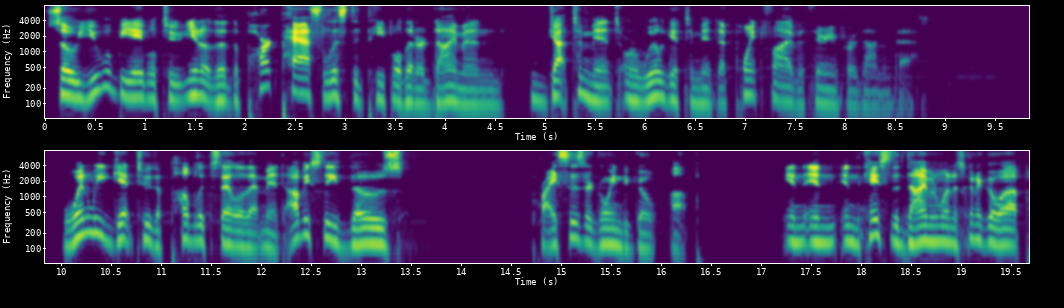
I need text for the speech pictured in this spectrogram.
so you will be able to, you know, the the Park Pass listed people that are diamond got to mint or will get to mint at 0.5 Ethereum for a diamond pass when we get to the public sale of that mint, obviously those prices are going to go up. In in in the case of the diamond one, it's going to go up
